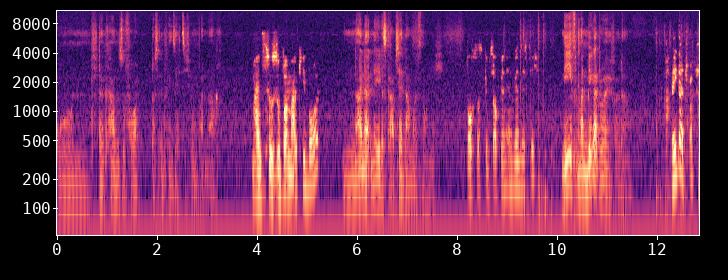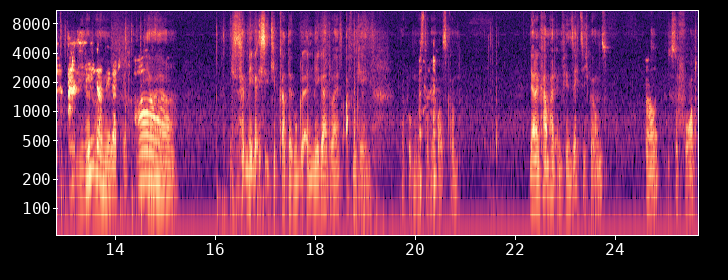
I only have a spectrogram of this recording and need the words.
Und dann kam sofort das N64 irgendwann nach. Meinst du Super Monkey Ball? Nein, nein, nee, das gab es ja damals noch nicht. Doch, das gibt's auch für den N64. Nee, für meinen Mega Drive, Alter. Ach, Mega Drive. Ach, Mega Sega. Mega Drive. Ah. Ja, ja. Ich, Mega, ich, ich gebe gerade bei Google ein Mega Drive Affengame. Mal gucken, was dabei rauskommt. Ja, dann kam halt N64 bei uns. ja. Sofort.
